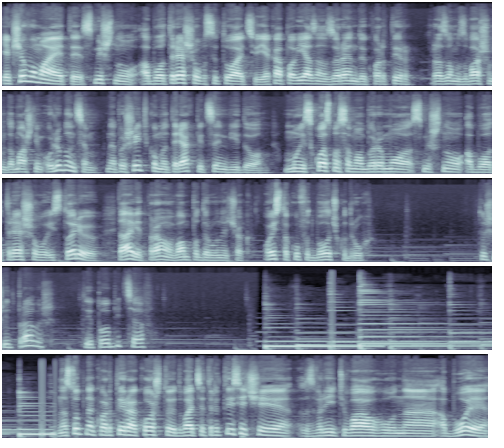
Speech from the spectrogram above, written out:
Якщо ви маєте смішну або трешову ситуацію, яка пов'язана з орендою квартир разом з вашим домашнім улюбленцем, напишіть в коментарях під цим відео. Ми з космосом оберемо смішну або трешову історію та відправимо вам подаруночок. Ось таку футболочку друг. Ти ж відправиш? Ти пообіцяв. Наступна квартира коштує 23 тисячі. Зверніть увагу на обої.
